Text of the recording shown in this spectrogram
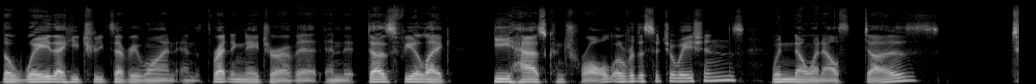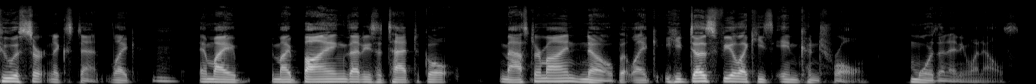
the way that he treats everyone and the threatening nature of it and it does feel like he has control over the situations when no one else does to a certain extent like Mm. am i am i buying that he's a tactical mastermind no but like he does feel like he's in control more than anyone else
